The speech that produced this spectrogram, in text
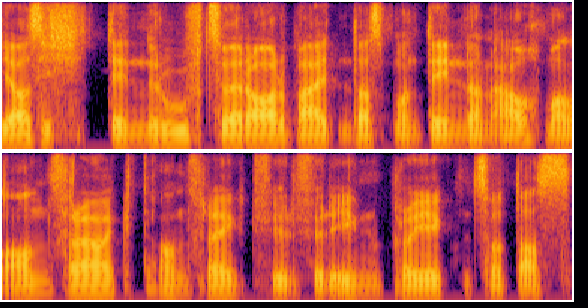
ja, sich den Ruf zu erarbeiten, dass man den dann auch mal anfragt, anfragt für, für irgendein Projekt und so, das,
